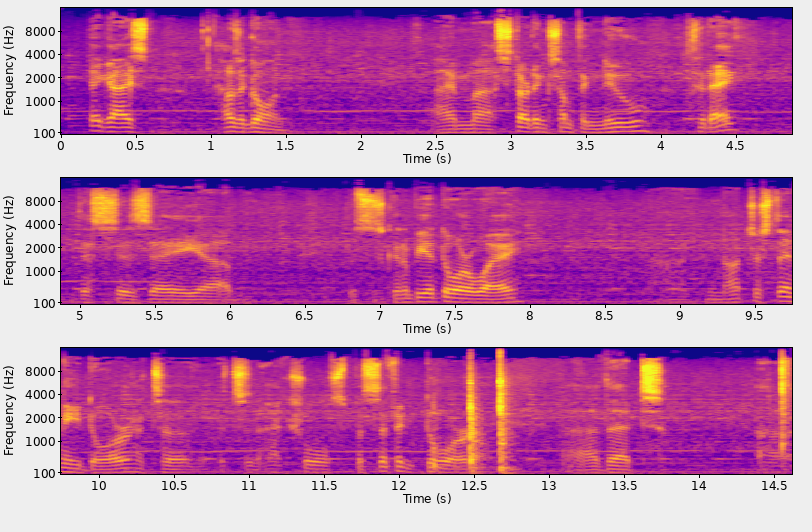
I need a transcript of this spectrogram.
Hey guys, how's it going? I'm uh, starting something new today. This is a uh, this is going to be a doorway, uh, not just any door. It's a it's an actual specific door uh, that uh,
